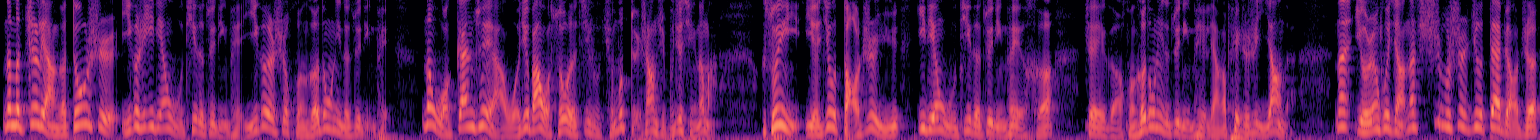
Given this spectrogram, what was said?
那么这两个都是一个是一点五 T 的最顶配，一个是混合动力的最顶配。那我干脆啊，我就把我所有的技术全部怼上去不就行了嘛？所以也就导致于一点五 T 的最顶配和这个混合动力的最顶配两个配置是一样的。那有人会讲，那是不是就代表着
